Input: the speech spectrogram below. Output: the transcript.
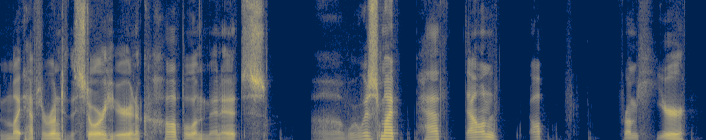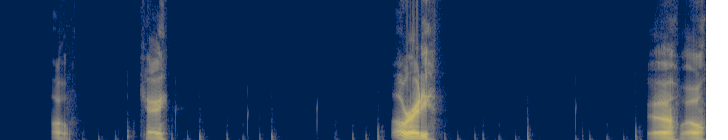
I might have to run to the store here in a couple of minutes. Uh, where was my path down up from here? Oh, okay. Alrighty. Uh, well.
